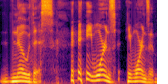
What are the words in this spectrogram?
Know this. he warns he warns him.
